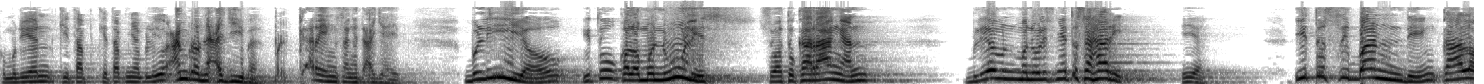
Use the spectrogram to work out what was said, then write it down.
Kemudian kitab-kitabnya beliau amrun ajibah, perkara yang sangat ajaib. Beliau itu kalau menulis suatu karangan, beliau menulisnya itu sehari. Iya. Itu sebanding kalau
